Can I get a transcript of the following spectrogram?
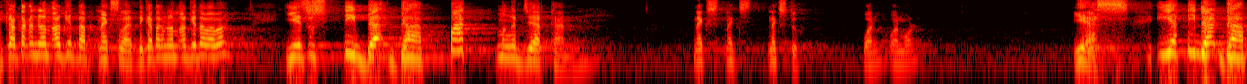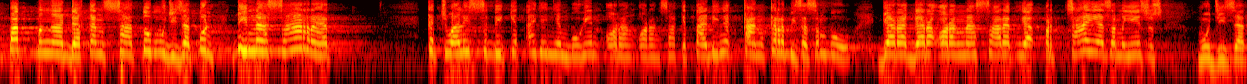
Dikatakan dalam Alkitab, next slide, dikatakan dalam Alkitab apa? Yesus tidak dapat mengerjakan. Next, next, next two. One, one more. Yes, ia tidak dapat mengadakan satu mujizat pun di Nazaret. Kecuali sedikit aja nyembuhin orang-orang sakit. Tadinya kanker bisa sembuh. Gara-gara orang Nazaret nggak percaya sama Yesus. Mujizat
